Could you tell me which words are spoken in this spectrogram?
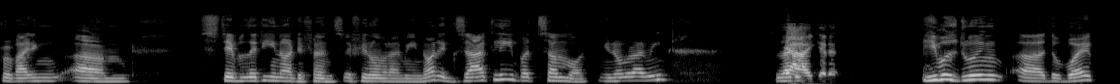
providing um, stability in our defense, if you know what I mean. Not exactly, but somewhat. You know what I mean? Like yeah, I get it. he was doing uh, the work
